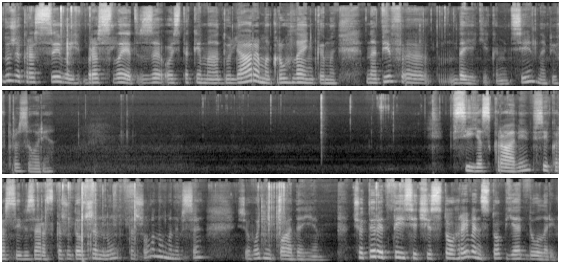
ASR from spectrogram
Дуже красивий браслет з ось такими адулярами, кругленькими, напів, е, деякі камінці напівпрозорі. Всі яскраві, всі красиві. Зараз скажу довжину. Та що воно в мене все сьогодні падає? 4100 гривень 105 доларів.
